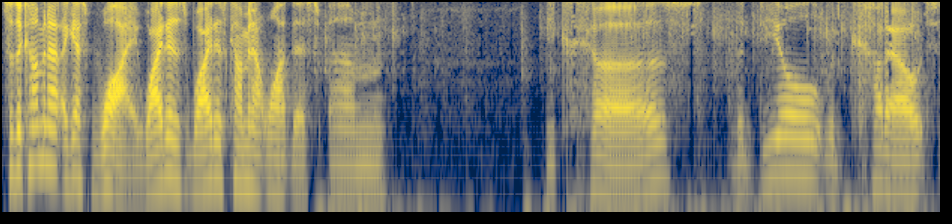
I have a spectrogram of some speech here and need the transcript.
So the Combinat, I guess, why? Why does why does Combinat want this? Um, because the deal would cut out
